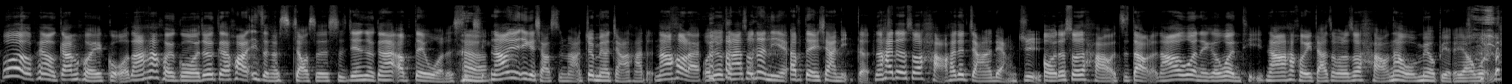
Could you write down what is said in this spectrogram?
我有个朋友刚回国，然后他回国我就跟他花了一整个小时的时间，就跟他 update 我的事情。然后一个小时嘛，就没有讲到他的。然后后来我就跟他说：“那你也 update 一下你的。”然后他就说：“好。”他就讲了两句，我就说：“好，知道了。”然后问了一个问题，然后他回答着，我就说：“好，那我没有别的要问了。”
